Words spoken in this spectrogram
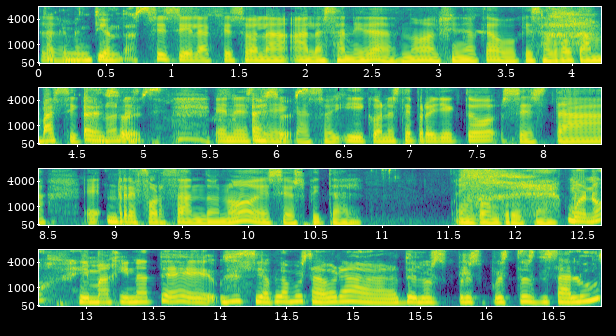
para que me entiendas. Sí, sí, el acceso a la, a la, sanidad, ¿no? Al fin y al cabo, que es algo tan básico, ¿no? En este, en este caso. Y con este proyecto se está eh, reforzando, ¿no? Ese hospital en concreto? Bueno, imagínate, si hablamos ahora de los presupuestos de salud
